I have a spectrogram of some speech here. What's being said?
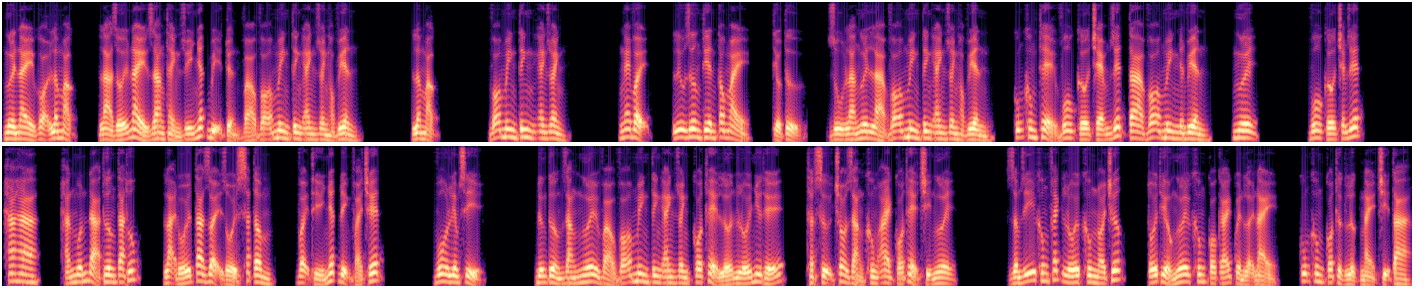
người này gọi lâm mặc, là giới này giang thành duy nhất bị tuyển vào võ minh tinh anh doanh học viên. Lâm mặc. Võ minh tinh anh doanh. Ngay vậy, lưu dương thiên cao mày, tiểu tử, dù là ngươi là võ minh tinh anh doanh học viên, cũng không thể vô cớ chém giết ta võ minh nhân viên. Ngươi, vô cớ chém giết. Ha ha, hắn muốn đả thương ta thúc, lại đối ta dậy rồi sát tâm, vậy thì nhất định phải chết. Vô liêm sỉ đừng tưởng rằng ngươi vào võ minh tinh anh doanh có thể lớn lối như thế, thật sự cho rằng không ai có thể trị ngươi. Dầm dĩ không phách lối không nói trước, tối thiểu ngươi không có cái quyền lợi này, cũng không có thực lực này trị ta.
